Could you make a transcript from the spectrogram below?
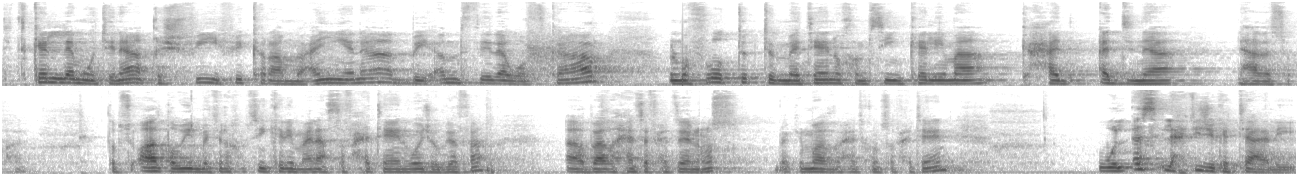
تتكلم وتناقش فيه فكرة معينة بأمثلة وأفكار والمفروض تكتب 250 كلمة كحد أدنى لهذا السؤال. طب سؤال طويل 250 كلمة معناه صفحتين وجه وقفا آه بعض الأحيان صفحتين ونص لكن معظم الأحيان تكون صفحتين. والأسئلة حتيجي كالتالي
